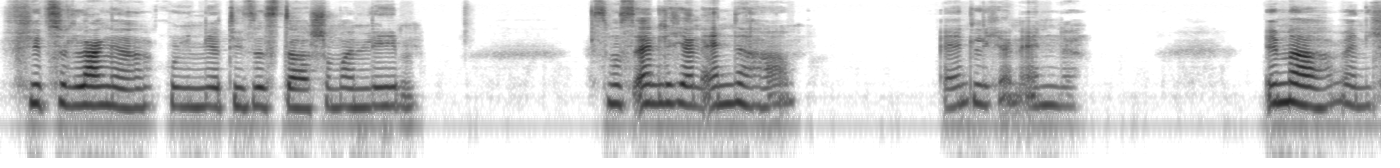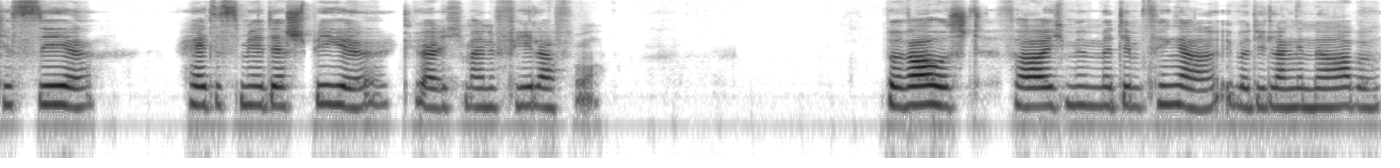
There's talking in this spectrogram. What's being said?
Viel zu lange ruiniert dieses da schon mein Leben. Es muss endlich ein Ende haben. Endlich ein Ende. Immer, wenn ich es sehe, hält es mir der Spiegel gleich meine Fehler vor. Berauscht fahre ich mir mit dem Finger über die lange Narbe,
